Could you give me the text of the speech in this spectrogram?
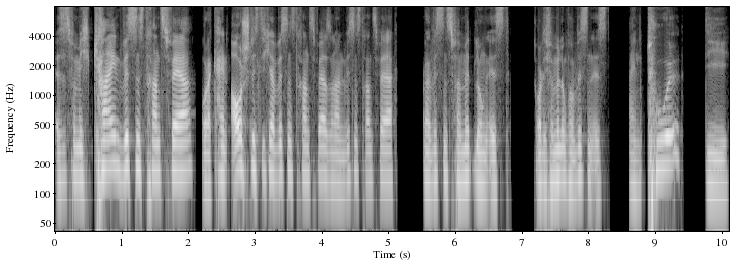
Es ist für mich kein Wissenstransfer oder kein ausschließlicher Wissenstransfer, sondern Wissenstransfer oder Wissensvermittlung ist, oder die Vermittlung von Wissen ist ein Tool, die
